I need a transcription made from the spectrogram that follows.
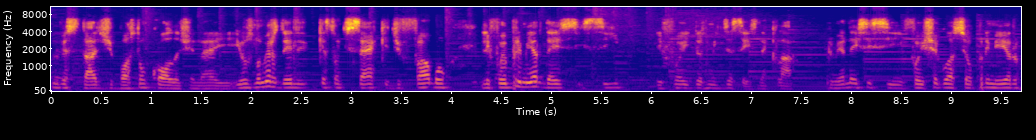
Universidade de Boston College, né? E, e os números dele, questão de sec, de fumble, ele foi o primeiro da SEC, e foi em 2016, né? Claro. Primeiro da SEC, foi chegou a ser o primeiro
